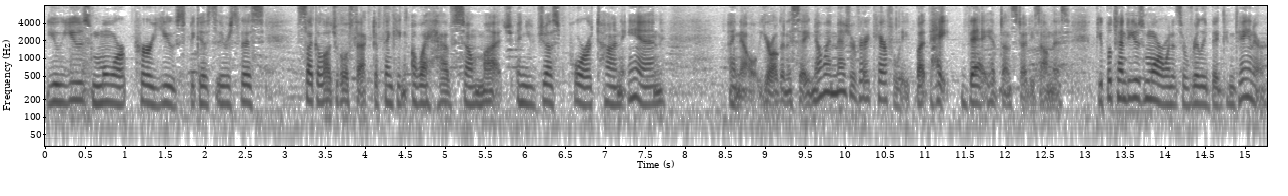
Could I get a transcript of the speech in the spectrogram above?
you use more per use because there's this psychological effect of thinking, oh, I have so much, and you just pour a ton in I know you're all going to say, no, I measure very carefully, but hey, they have done studies on this. People tend to use more when it's a really big container.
